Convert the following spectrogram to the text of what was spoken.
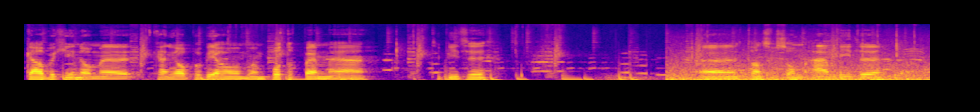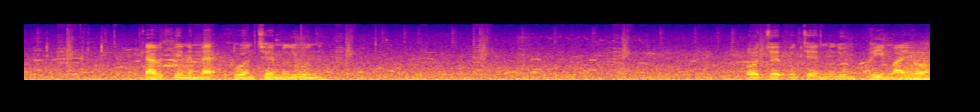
Ik ga beginnen om, uh, ik ga nu al proberen om een pot op hem uh, te bieden. Uh, transfersom aanbieden. Ik ga beginnen met gewoon 2 miljoen. Oh, 2,1 miljoen, prima joh.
